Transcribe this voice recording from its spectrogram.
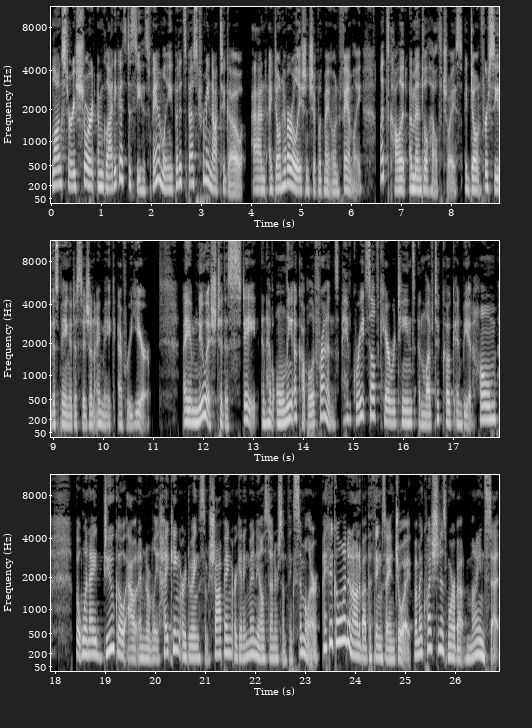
Long story short, I'm glad he gets to see his family, but it's best for me not to go, and I don't have a relationship with my own family. Let's call it a mental health choice. I don't foresee this being a decision I make every year. I am newish to this state and have only a couple of friends. I have great self care routines and love to cook and be at home. But when I do go out, I'm normally hiking or doing some shopping or getting my nails done or something similar. I could go on and on about the things I enjoy, but my question is more about mindset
